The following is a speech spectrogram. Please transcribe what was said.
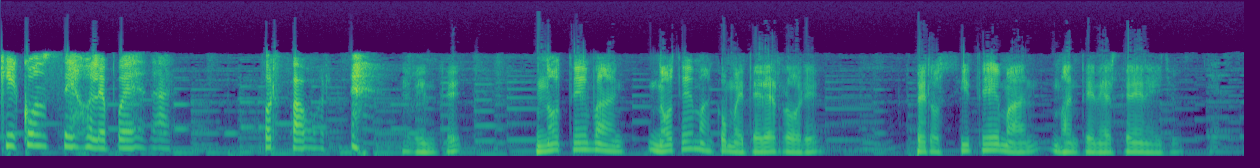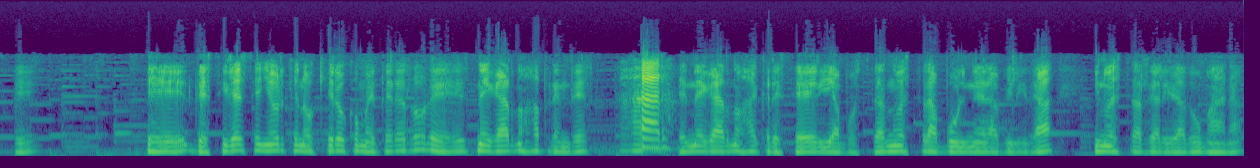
¿Qué consejo le puedes dar? Por favor. Excelente. No teman, no teman cometer errores, pero sí teman mantenerse en ellos. Eh, decir al Señor que no quiero cometer errores es negarnos a aprender, es negarnos a crecer y a mostrar nuestra vulnerabilidad y nuestra realidad humana.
